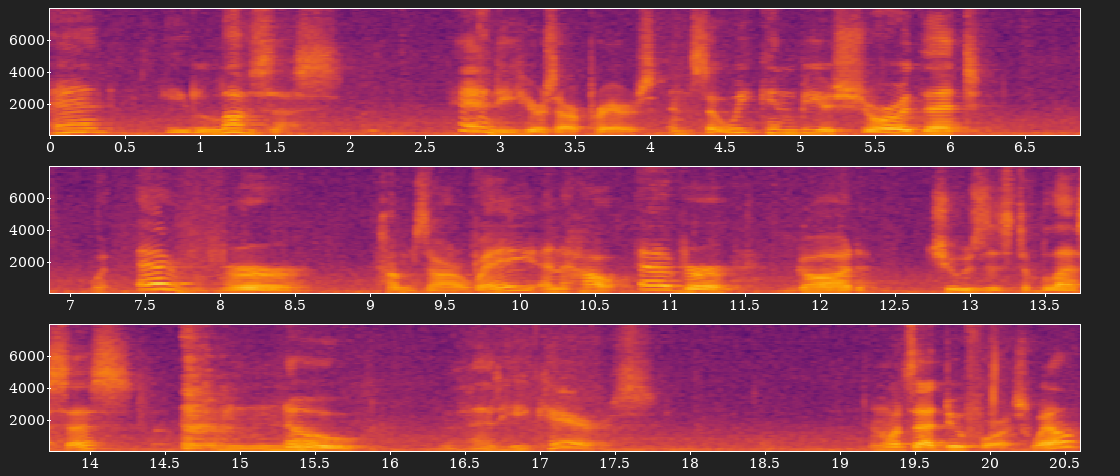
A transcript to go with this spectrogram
And he loves us. And he hears our prayers. And so we can be assured that whatever comes our way, and however God chooses to bless us, we know that He cares. And what's that do for us? Well,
